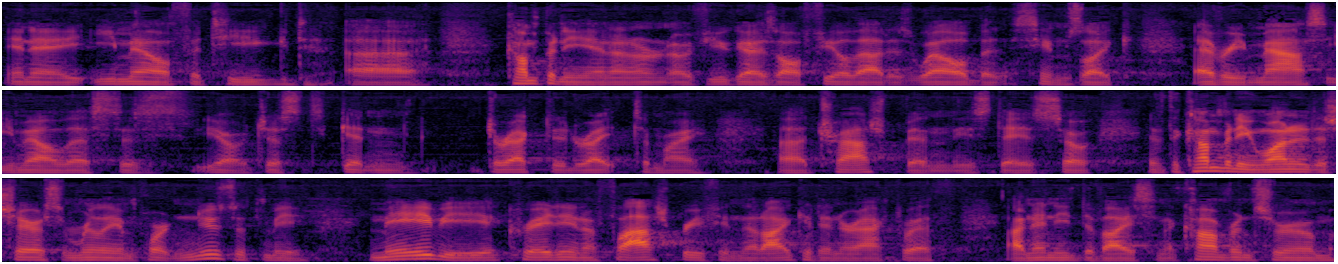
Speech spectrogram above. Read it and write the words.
in a email fatigued uh, company, and I don't know if you guys all feel that as well, but it seems like every mass email list is you know just getting directed right to my uh, trash bin these days. So if the company wanted to share some really important news with me, maybe creating a flash briefing that I could interact with on any device in a conference room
